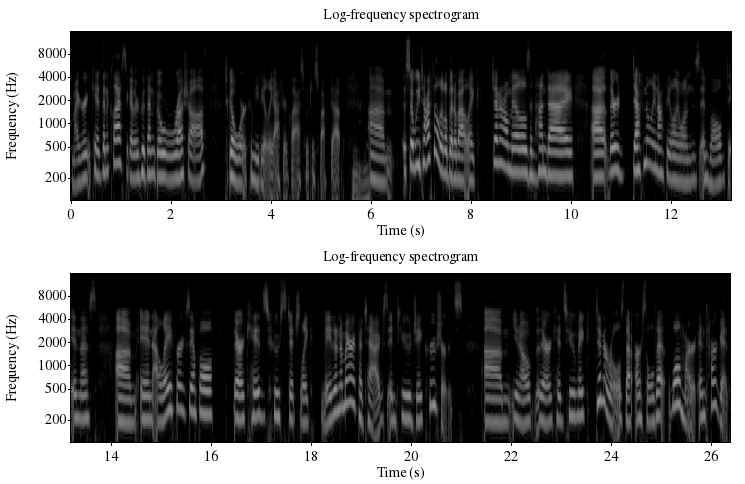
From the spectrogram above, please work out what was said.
migrant kids in a class together who then go rush off to go work immediately after class, which is fucked up. Mhm. Um, so we talked a little bit about like General Mills and Hyundai. Uh, they're definitely not the only ones involved in this. Um, in LA, for example, there are kids who stitch like "Made in America" tags into J. Crew shirts. Um, you know, there are kids who make dinner rolls that are sold at Walmart and Target.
